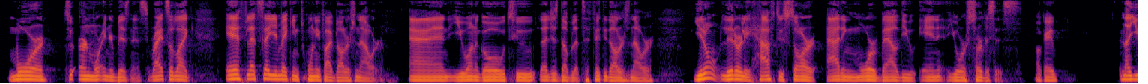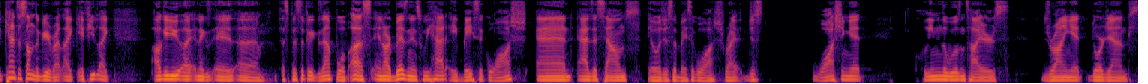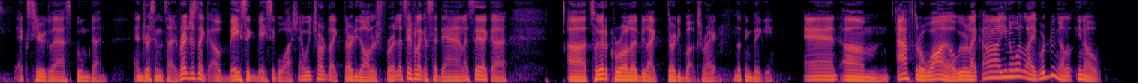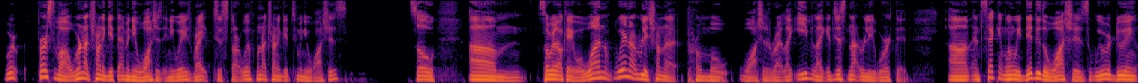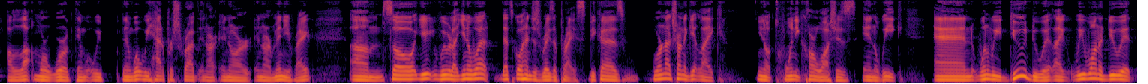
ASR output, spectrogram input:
more to earn more in your business, right? So, like, if let's say you're making $25 an hour and you want to go to, let's just double it to $50 an hour, you don't literally have to start adding more value in your services, okay? Now you can to some degree, right? Like if you like, I'll give you a, an, a, a, specific example of us in our business. We had a basic wash, and as it sounds, it was just a basic wash, right? Just washing it, cleaning the wheels and tires, drying it, door jambs exterior glass, boom, done. And dressing the tires, right? Just like a basic, basic wash. And we charged like $30 for it. Let's say for like a sedan, let's say like a uh, Toyota Corolla, it'd be like 30 bucks, right? Nothing biggie. And um, after a while, we were like, ah, you know what? Like, we're doing a, you know, we're, first of all, we're not trying to get that many washes anyways, right? To start with, we're not trying to get too many washes. So, um, so we're like, okay, well, one, we're not really trying to promote washes, right? Like, even like, it's just not really worth it. Um, and second, when we did do the washes, we were doing a lot more work than what we than what we had prescribed in our in our in our menu, right? Um, so you, we were like, you know what? Let's go ahead and just raise the price because we're not trying to get like you know 20 car washes in a week. And when we do do it, like we want to do it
